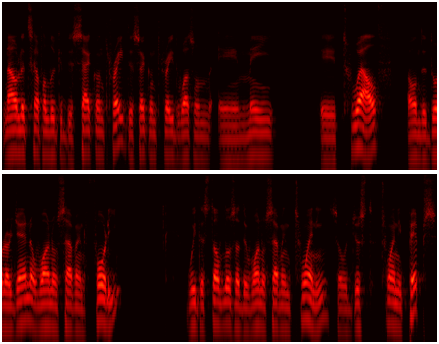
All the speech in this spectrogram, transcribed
Now let's have a look at the second trade. The second trade was on uh, May uh, 12 on the dollar yen 107.40 with the stop loss at the 107.20, so just 20 pips.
